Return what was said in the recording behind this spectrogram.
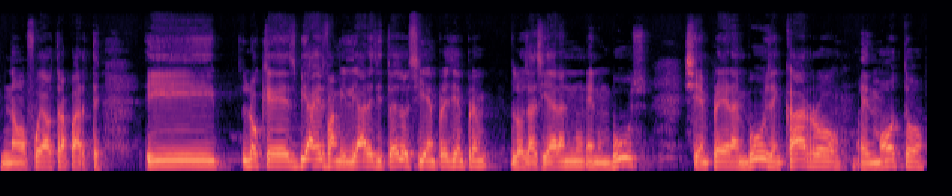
no fue a otra parte. Y lo que es viajes familiares y todo eso, siempre, siempre los hacía era en un, en un bus, siempre era en bus, en carro, en moto,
